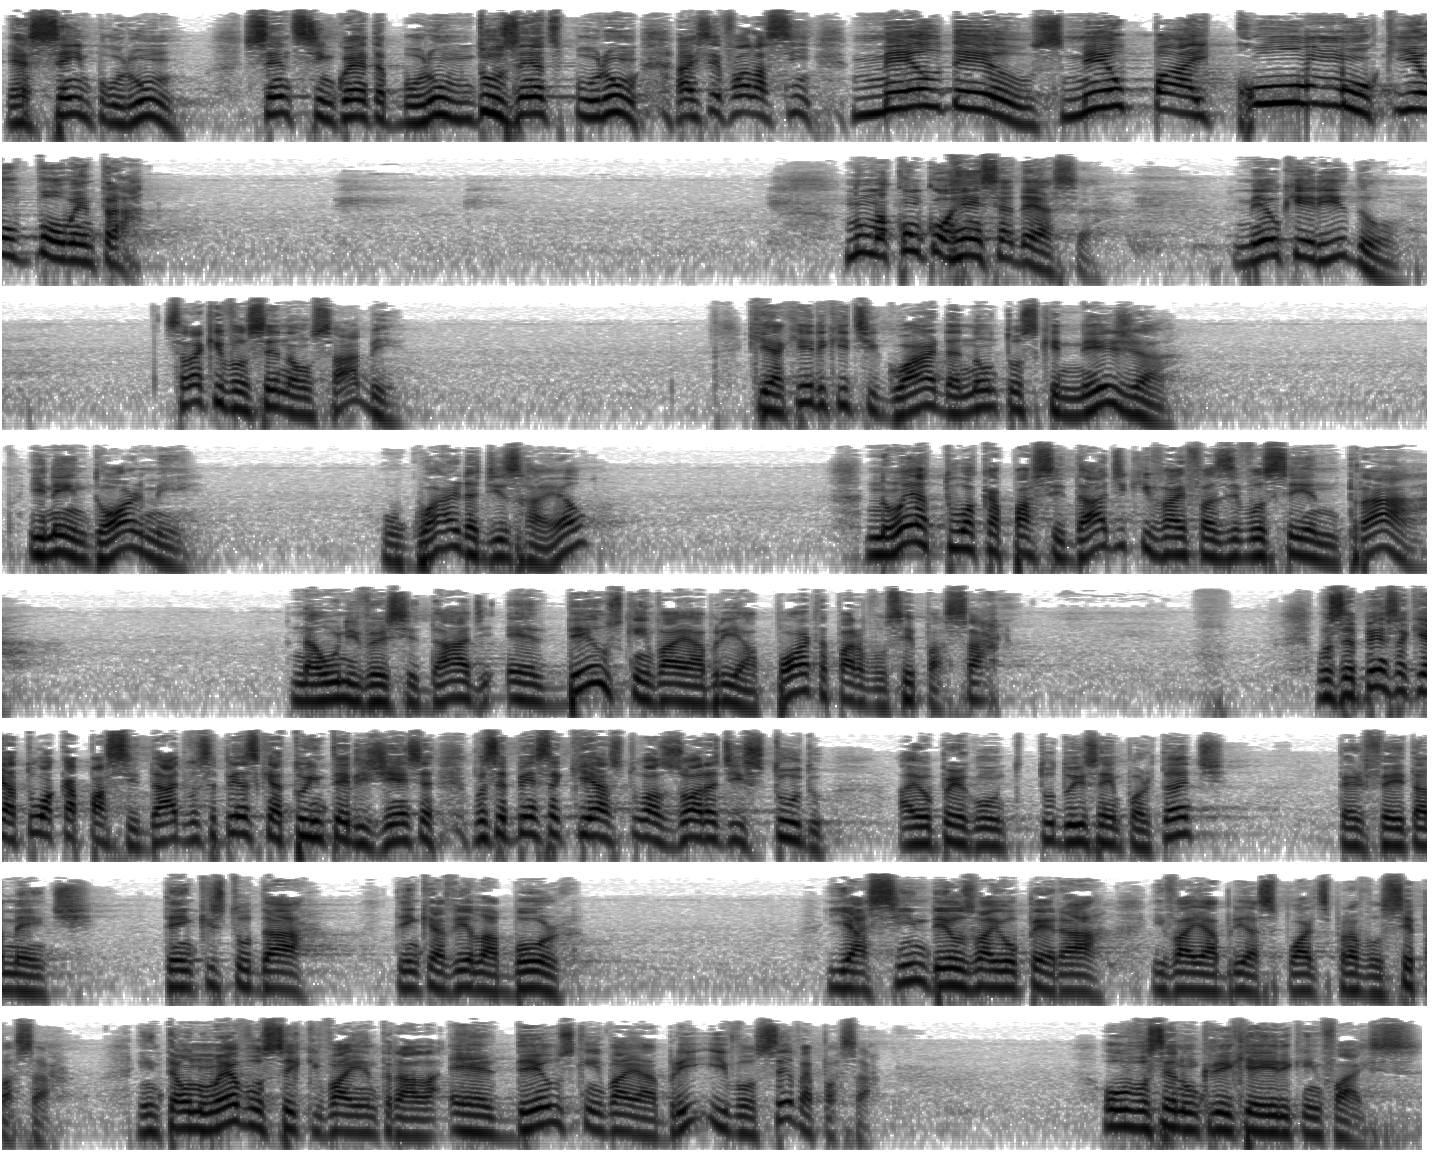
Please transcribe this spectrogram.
É 100 por 1, 150 por 1, 200 por 1. Aí você fala assim: meu Deus, meu pai, como que eu vou entrar? Numa concorrência dessa. Meu querido, Será que você não sabe? Que aquele que te guarda não tosqueneja e nem dorme? O guarda de Israel? Não é a tua capacidade que vai fazer você entrar na universidade, é Deus quem vai abrir a porta para você passar. Você pensa que é a tua capacidade, você pensa que é a tua inteligência, você pensa que é as tuas horas de estudo. Aí eu pergunto: tudo isso é importante? Perfeitamente. Tem que estudar, tem que haver labor. E assim Deus vai operar e vai abrir as portas para você passar. Então não é você que vai entrar lá, é Deus quem vai abrir e você vai passar. Ou você não crê que é Ele quem faz?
